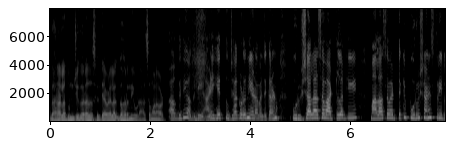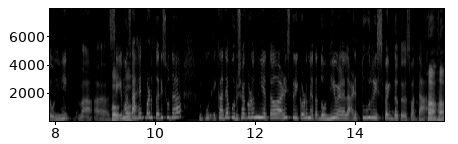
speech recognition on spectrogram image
घराला तुमची गरज असेल त्यावेळेला घर निवडा असं मला वाटतं. अगदी अगदी. आणि हे तुझ्याकडून येणं म्हणजे कारण पुरुषाला असं वाटलं की मला असं वाटतं की पुरुष आणि स्त्री दोन्ही हो, सेमच हो. आहेत पण तरी सुद्धा एखाद्या पुरुषाकडून येतं आणि स्त्रीकडून येतं दोन्ही वेळेला आणि तू रिस्पेक्ट देतोय स्वतः. हा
